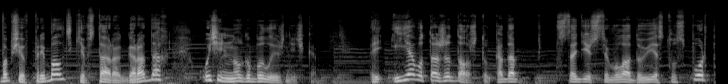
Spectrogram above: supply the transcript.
вообще в Прибалтике, в старых городах, очень много булыжничка. И я вот ожидал, что когда садишься в Ладу Весту Спорт,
